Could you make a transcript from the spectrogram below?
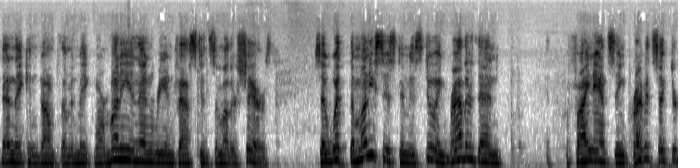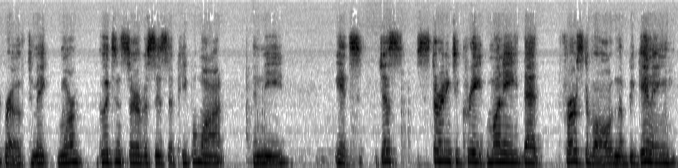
then they can dump them and make more money and then reinvest in some other shares. So, what the money system is doing, rather than financing private sector growth to make more goods and services that people want and need, it's just starting to create money that, first of all, in the beginning,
